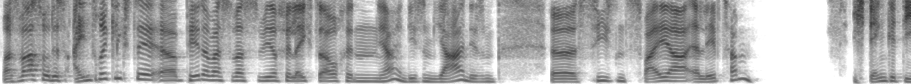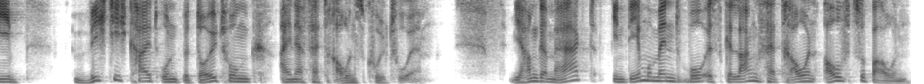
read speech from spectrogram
Was war so das Eindrücklichste, äh, Peter, was, was wir vielleicht auch in, ja, in diesem Jahr, in diesem äh, Season 2 Jahr erlebt haben? Ich denke, die Wichtigkeit und Bedeutung einer Vertrauenskultur. Wir haben gemerkt, in dem Moment, wo es gelang, Vertrauen aufzubauen,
